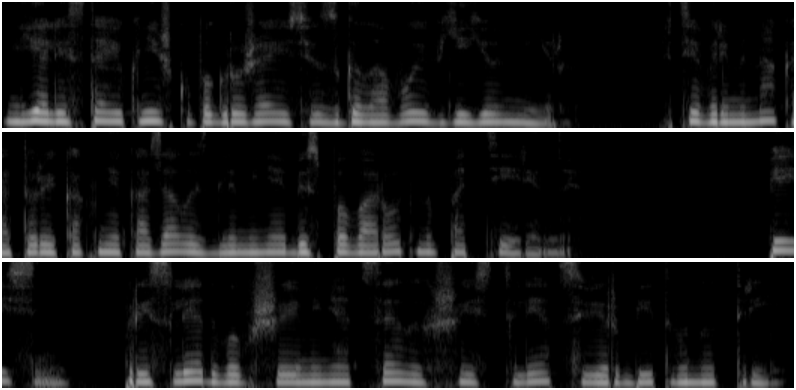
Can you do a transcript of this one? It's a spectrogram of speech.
Я листаю книжку, погружаясь с головой в ее мир, в те времена, которые, как мне казалось, для меня бесповоротно потеряны. Песнь, преследовавшая меня целых шесть лет, свербит внутри.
